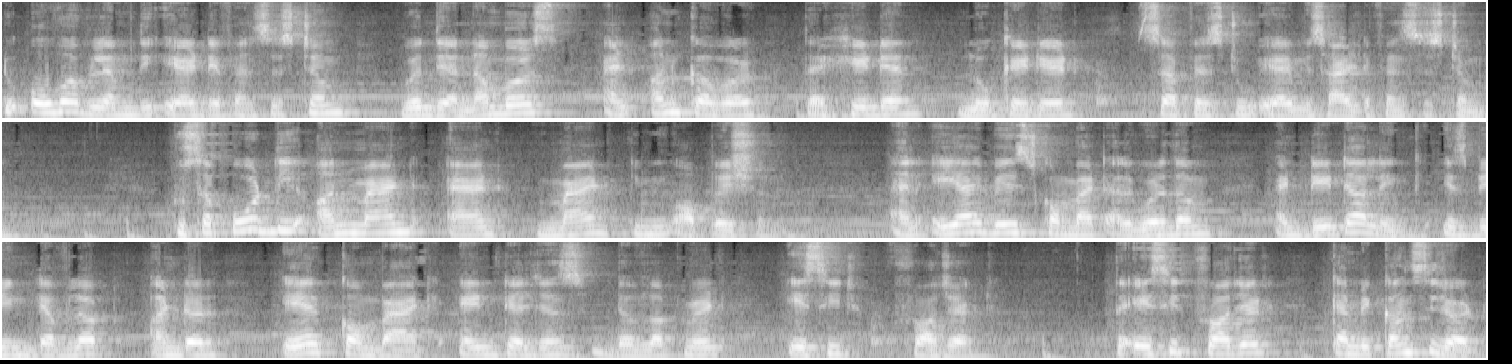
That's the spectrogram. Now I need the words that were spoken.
to overwhelm the air defense system with their numbers and uncover the hidden located surface-to-air missile defense system. To support the unmanned and manned teaming operation, an AI-based combat algorithm and data link is being developed under Air Combat Intelligence Development ACID project. The ACID project can be considered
